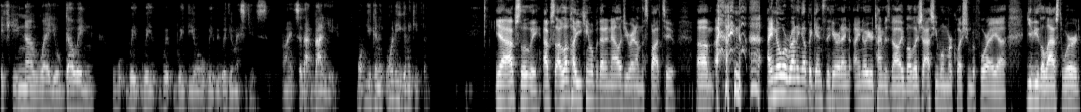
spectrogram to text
if you know where you're going with with with, with your with, with your messages right so that value what you gonna what are you gonna give them? Yeah absolutely. Absolutely i love how you came up with that analogy right on the spot too. Um, I know, I know we're running up against it here, and I, I know your time is valuable. But I'll just ask you one more question before I uh, give you the last word.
